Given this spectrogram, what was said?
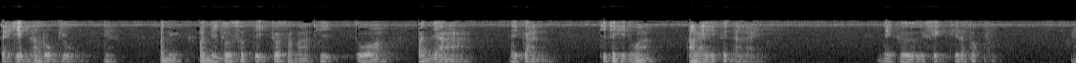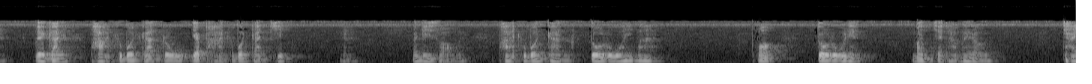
แต่เห็นอารมณ์อยู่ เนี่ย มันมันมีตัวสติตัวสมาธิตัวปัญญาในการที่จะเห็นว่าอะไรเป็นอะไร นี่คือสิ่งที่เราต้องฝึกโดยการ ผ่านกระบวนการรู้ อย่าผ่านกระบวนการคิดมันมีสองผ่านกระบวนการตัวรู้ให้มาก เพราะตัวรู้เนี่ย มันจะทำให้เรา ใช้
